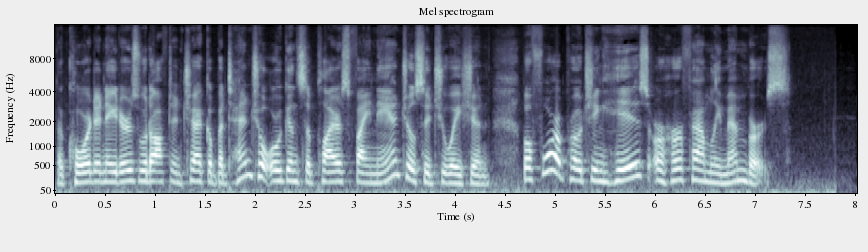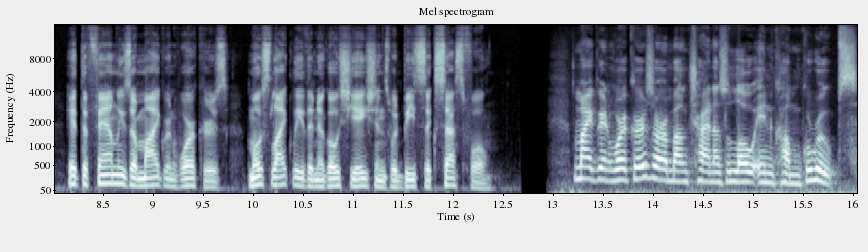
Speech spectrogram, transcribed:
The coordinators would often check a potential organ supplier's financial situation before approaching his or her family members. If the families are migrant workers, most likely the negotiations would be successful. Migrant workers are among China's low-income groups.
